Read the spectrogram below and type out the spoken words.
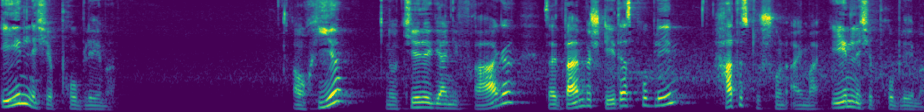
ähnliche Probleme? Auch hier Notiere dir gerne die Frage, seit wann besteht das Problem? Hattest du schon einmal ähnliche Probleme?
